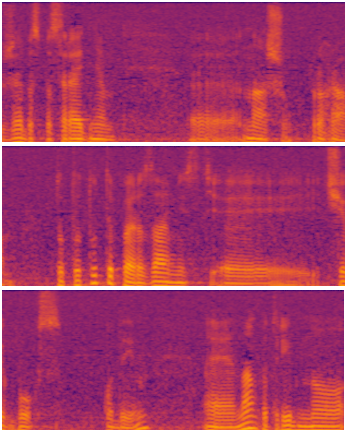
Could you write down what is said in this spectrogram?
вже безпосередньо е, нашу програму? Тобто тут тепер замість е, checkbox 1 е, нам потрібно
